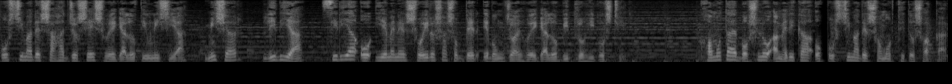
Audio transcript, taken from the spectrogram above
পশ্চিমাদের সাহায্য শেষ হয়ে গেল তিউনিশিয়া, মিশর লিবিয়া, সিরিয়া ও ইয়েমেনের স্বৈরশাসকদের এবং জয় হয়ে গেল বিদ্রোহী গোষ্ঠীর। ক্ষমতায় বসল আমেরিকা ও পশ্চিমাদের সমর্থিত সরকার।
